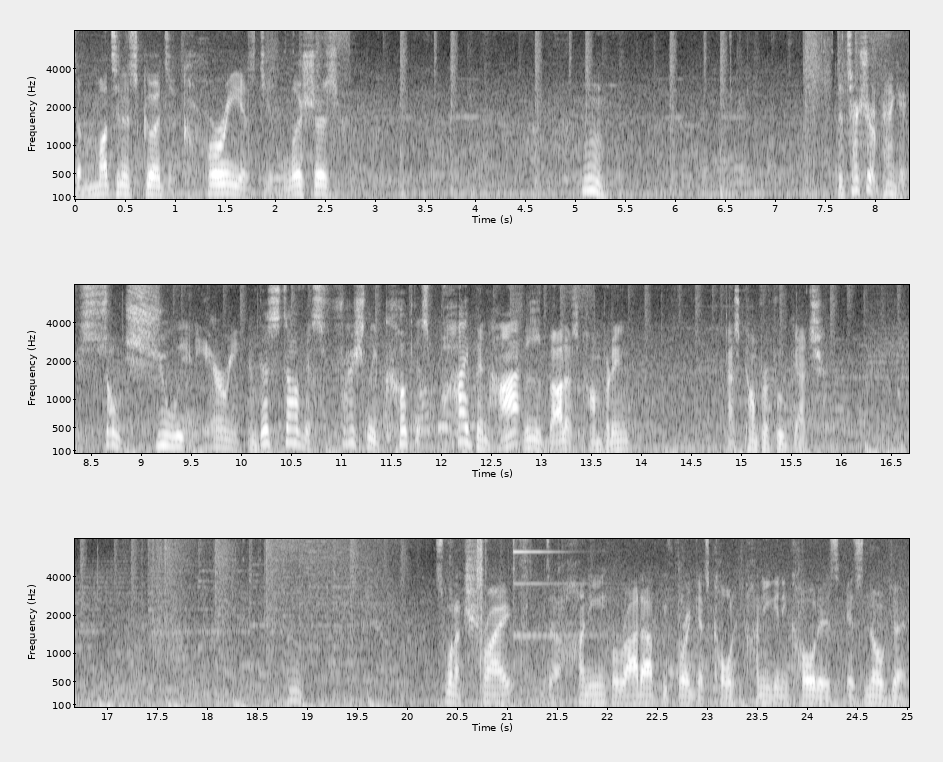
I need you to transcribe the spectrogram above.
the mutton is good, the curry is delicious. Mmm. The texture of pancake is so chewy and airy. And this stuff is freshly cooked, it's piping hot. This is about as comforting as comfort food gets. Mm. Just want to try the honey paratha before it gets cold. Honey getting cold is, is no good.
